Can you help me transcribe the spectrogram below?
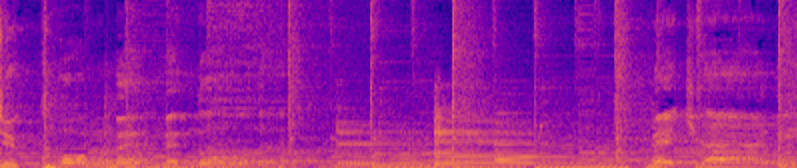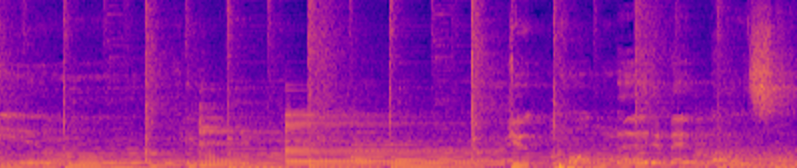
Du kommer med nåde, med kjærlige ord. Du kommer med balsam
